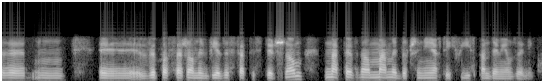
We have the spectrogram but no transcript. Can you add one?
mm, wyposażonym w wiedzę statystyczną, na pewno mamy do czynienia w tej chwili z pandemią zeniku.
